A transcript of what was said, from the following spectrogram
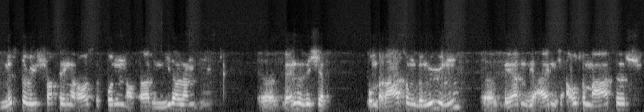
Mystery Shopping herausgefunden, auch gerade in den Niederlanden. Äh, wenn Sie sich jetzt um Beratung bemühen, äh, werden Sie eigentlich automatisch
